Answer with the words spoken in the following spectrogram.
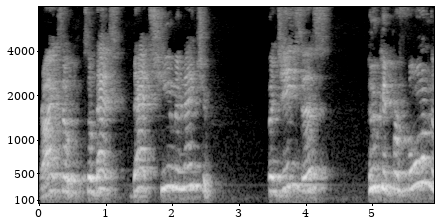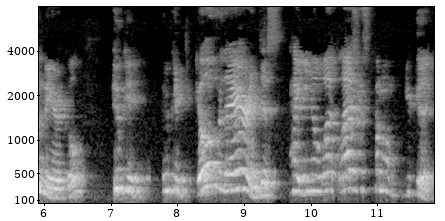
Right? So, so that's that's human nature. But Jesus, who could perform the miracle, who could who could go over there and just, hey, you know what, Lazarus, come on, you're good.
